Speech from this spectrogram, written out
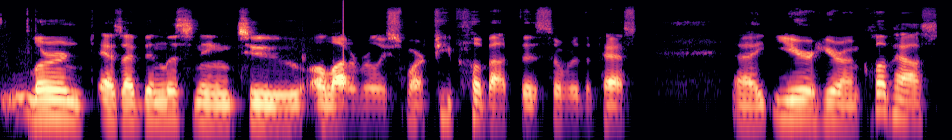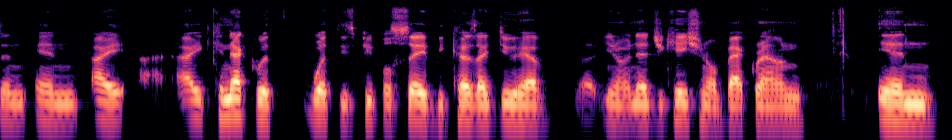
learned as I've been listening to a lot of really smart people about this over the past uh, year here on Clubhouse, and and I I connect with what these people say because I do have uh, you know an educational background in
